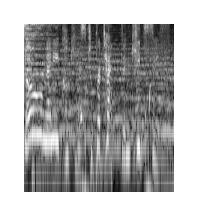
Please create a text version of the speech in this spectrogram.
So many cookies to protect and keep safe.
